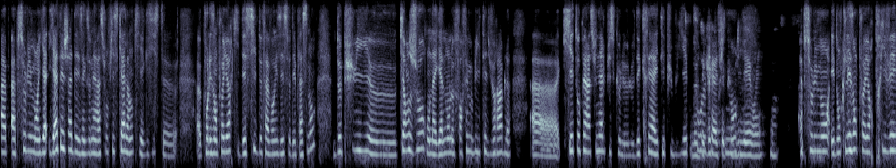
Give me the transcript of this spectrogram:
Absolument. Il y, a, déjà des exonérations fiscales hein, qui existent euh, euh, pour les employeurs qui décident de favoriser ce déplacement. Depuis 15 euh, jours, on a également le forfait mobilité durable qui est opérationnel puisque le, décret a été publié pour le, décret A été publié, oui. Absolument. Et donc, les employeurs privés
